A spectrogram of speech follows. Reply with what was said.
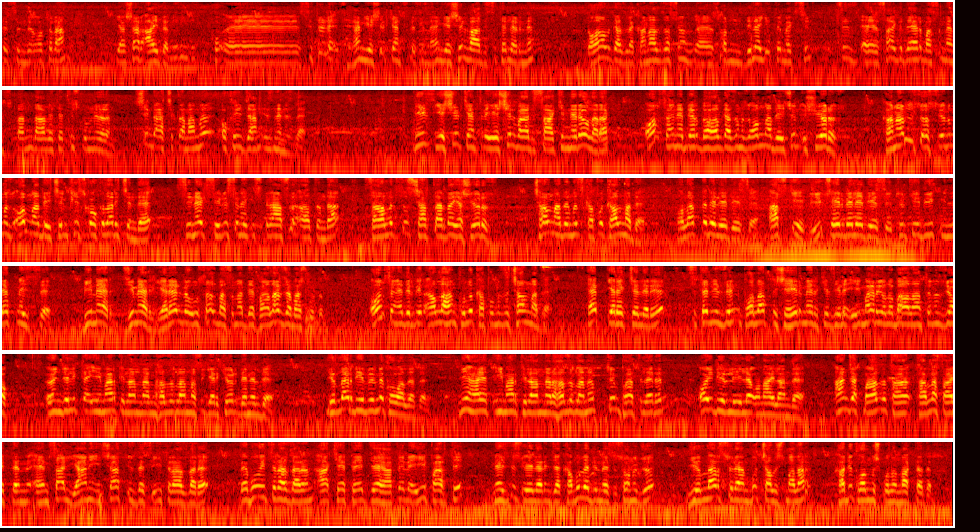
sitesinde oturan Yaşar Aydın. Eee, sitele, hem Yeşilkent sitesinde hem Yeşil Vadi sitelerinin doğalgaz ve kanalizasyon eee, sorununu dile getirmek için siz eee, saygıdeğer basın mensuplarını davet etmiş bulunuyorum. Şimdi açıklamamı okuyacağım izninizle. Biz Yeşilkent ve Yeşil Vadi sakinleri olarak 10 senedir doğalgazımız olmadığı için üşüyoruz. Kanalizasyonumuz olmadığı için pis kokular içinde sinek sivrisinek istilası altında sağlıksız şartlarda yaşıyoruz. Çalmadığımız kapı kalmadı. Polatlı Belediyesi, ASKİ, Büyükşehir Belediyesi, Türkiye Büyük Millet Meclisi, BİMER, CİMER, yerel ve ulusal basına defalarca başvurduk. 10 senedir bir Allah'ın kulu kapımızı çalmadı. Hep gerekçeleri sitenizin Polatlı şehir merkeziyle imar yolu bağlantınız yok. Öncelikle imar planlarının hazırlanması gerekiyor denildi. Yıllar birbirini kovaladı. Nihayet imar planları hazırlanıp tüm partilerin oy birliğiyle onaylandı. Ancak bazı ta- tarla sahiplerinin emsal yani inşaat yüzdesi itirazları ve bu itirazların AKP, CHP ve İyi Parti meclis üyelerince kabul edilmesi sonucu yıllar süren bu çalışmalar kadık olmuş bulunmaktadır.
